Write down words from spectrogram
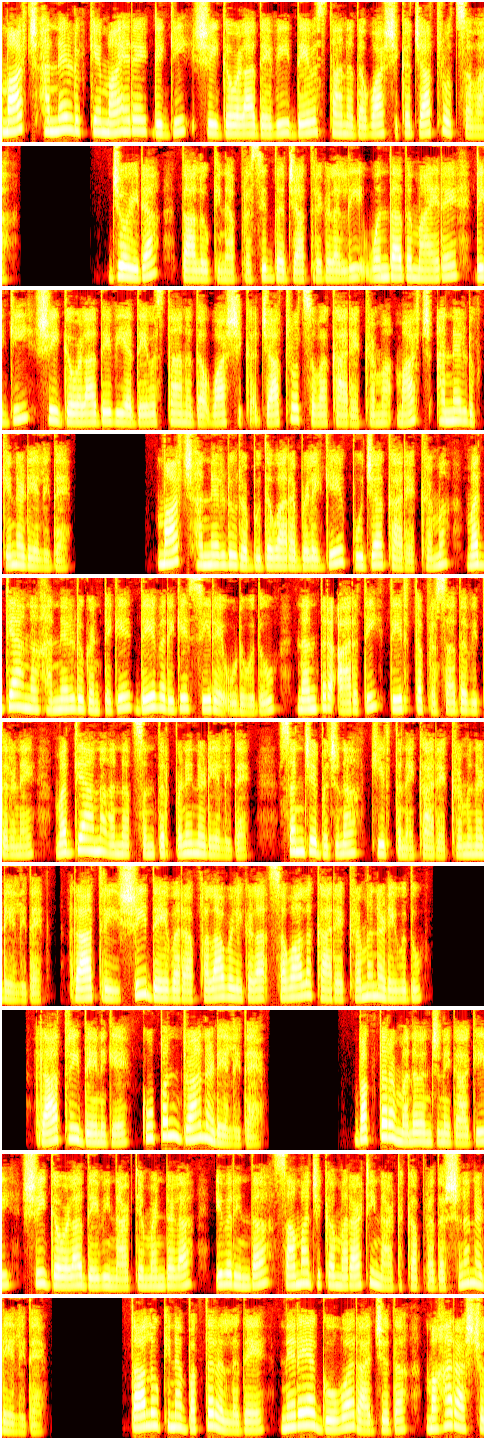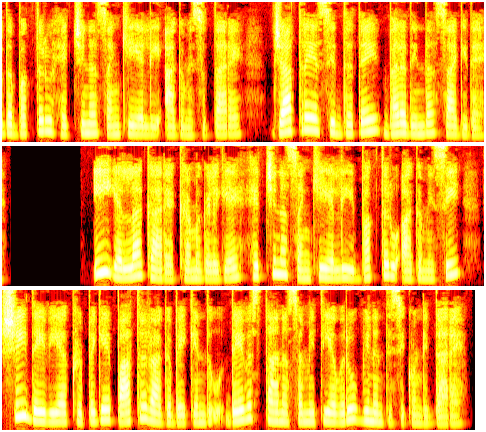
March ಹನ್ನೆರಡಕ್ಕೆ ಮಾಯರೆ ಡಿಗ್ಗಿ ಶ್ರೀ ಗವಳಾದೇವಿ ದೇವಸ್ಥಾನದ ವಾರ್ಷಿಕ ಜಾತ್ರೋತ್ಸವ. ಜೋಯಿಡಾ ತಾಲೂಕಿನ ಪ್ರಸಿದ್ಧ ಜಾತ್ರೆಗಳಲ್ಲಿ ಒಂದಾದ ಮಾಯರೆ ಡಿಗ್ಗಿ ಶ್ರೀ ಗವಳಾದೇವಿಯ ದೇವಸ್ಥಾನದ ವಾರ್ಷಿಕ ಜಾತ್ರೋತ್ಸವ ಕಾರ್ಯಕ್ರಮ ಮಾರ್ಚ್ ಹನ್ನೆರಡಕ್ಕೆ ನಡೆಯಲಿದೆ. ಮಾರ್ಚ್ ಹನ್ನೆರಡರ ಬುಧವಾರ ಬೆಳಗ್ಗೆ ಪೂಜಾ ಕಾರ್ಯಕ್ರಮ, ಮಧ್ಯಾಹ್ನ ಹನ್ನೆರಡು ಗಂಟೆಗೆ ದೇವರಿಗೆ ಸೀರೆ ಉಡುವುದು, ನಂತರ ಆರತಿ, ತೀರ್ಥ ಪ್ರಸಾದ ವಿತರಣೆ, ಮಧ್ಯಾಹ್ನ ಅನ್ನ ಸಂತರ್ಪಣೆ ನಡೆಯಲಿದೆ. ಸಂಜೆ ಭಜನಾ, ಕೀರ್ತನೆ ಕಾರ್ಯಕ್ರಮ ನಡೆಯಲಿದೆ. ರಾತ್ರಿ ಶ್ರೀದೇವರ ಫಲಾವಳಿಗಳ ಸವಾಲ ಕಾರ್ಯಕ್ರಮ ನಡೆಯುವುದು. ರಾತ್ರಿ ದೇಣಿಗೆ ಕೂಪನ್ ಡ್ರಾ ನಡೆಯಲಿದೆ. ಭಕ್ತರ ಮನರಂಜನೆಗಾಗಿ ಶ್ರೀ ಗವಳಾದೇವಿ ನಾಟ್ಯ ಮಂಡಳ ಇವರಿಂದ ಸಾಮಾಜಿಕ ಮರಾಠಿ ನಾಟಕ ಪ್ರದರ್ಶನ ನಡೆಯಲಿದೆ. ತಾಲೂಕಿನ ಭಕ್ತರಲ್ಲದೆ ನೆರೆಯ ಗೋವಾ ರಾಜ್ಯದ ಮಹಾರಾಷ್ಟ್ರದ ಭಕ್ತರು ಹೆಚ್ಚಿನ ಸಂಖ್ಯೆಯಲ್ಲಿ ಆಗಮಿಸುತ್ತಾರೆ. ಜಾತ್ರೆಯ ಸಿದ್ಧತೆ ಭರದಿಂದ ಸಾಗಿದೆ. ಈ ಎಲ್ಲಾ ಕಾರ್ಯಕ್ರಮಗಳಿಗೆ ಹೆಚ್ಚಿನ ಸಂಖ್ಯೆಯಲ್ಲಿ ಭಕ್ತರು ಆಗಮಿಸಿ ಶ್ರೀದೇವಿಯ ಕೃಪೆಗೆ ಪಾತ್ರರಾಗಬೇಕೆಂದು ದೇವಸ್ಥಾನ ಸಮಿತಿಯವರು ವಿನಂತಿಸಿಕೊಂಡಿದ್ದಾರೆ.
